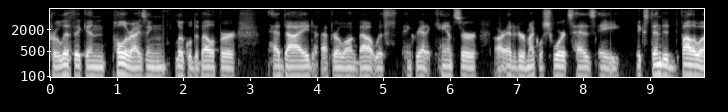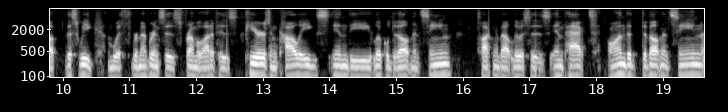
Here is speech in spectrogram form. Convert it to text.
prolific and polarizing local developer, had died after a long bout with pancreatic cancer. Our editor, Michael Schwartz, has a extended follow up this week with remembrances from a lot of his peers and colleagues in the local development scene talking about Louis's impact on the development scene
